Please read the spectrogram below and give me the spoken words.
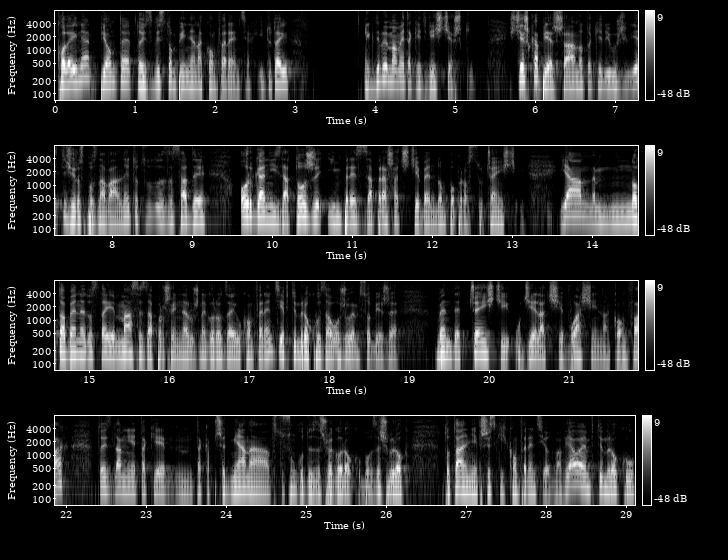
kolejne, piąte, to jest wystąpienia na konferencjach. I tutaj jak gdyby mamy takie dwie ścieżki. Ścieżka pierwsza, no to kiedy już jesteś rozpoznawalny, to co do zasady organizatorzy imprez zapraszać Cię będą po prostu częściej. Ja mm, notabene dostaję masę zaproszeń na różnego rodzaju konferencje. W tym roku założyłem sobie, że będę częściej udzielać się właśnie na konfach. To jest dla mnie takie, mm, taka przedmiana w stosunku do zeszłego roku, bo w zeszły rok totalnie wszystkich konferencji odmawiałem. W tym roku,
